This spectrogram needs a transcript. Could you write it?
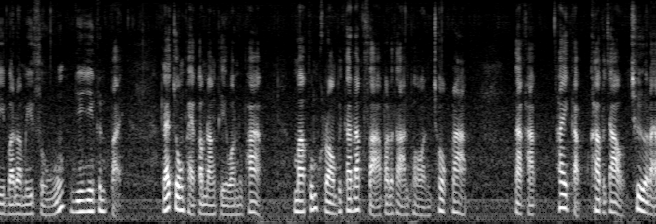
มีบารมีสูงยิ่งยิ่งขึ้นไป และจงแผ่กำลังเทวานุภาพ มาคุ้มครองพิทักษ์รักษาประทานพรโชคลาภนะครับ ให้กับข้าพเจ้าชื่ออะไร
